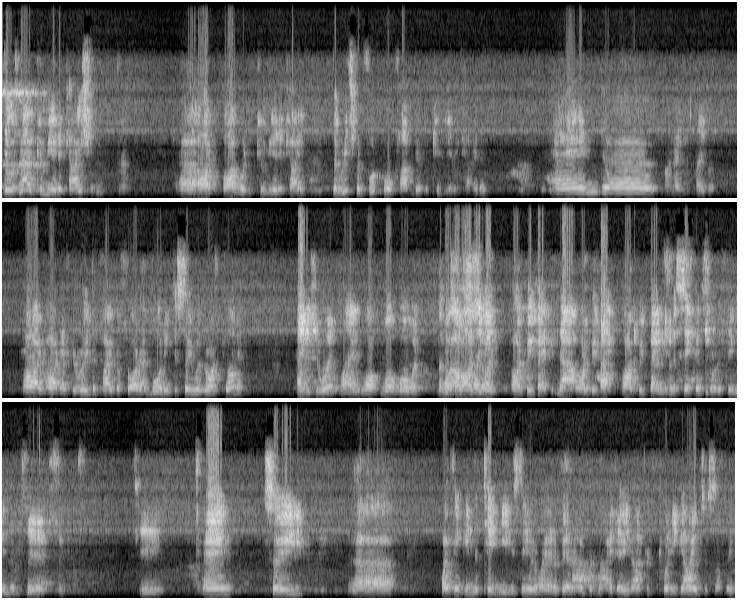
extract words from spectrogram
there was no communication. Uh, I, I wouldn't communicate. The Richmond Football Club never communicated. And uh, I know the paper. I'd, I'd have to read the paper Friday morning to see whether I was playing. And if you weren't playing, what what, what would the Well. I'd, I'd, I'd be back. No, I'd be back. I'd be back in the second sort of thing in the reserves. Gee. And see, uh, I think in the 10 years there I had about 118, 120 games or something.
